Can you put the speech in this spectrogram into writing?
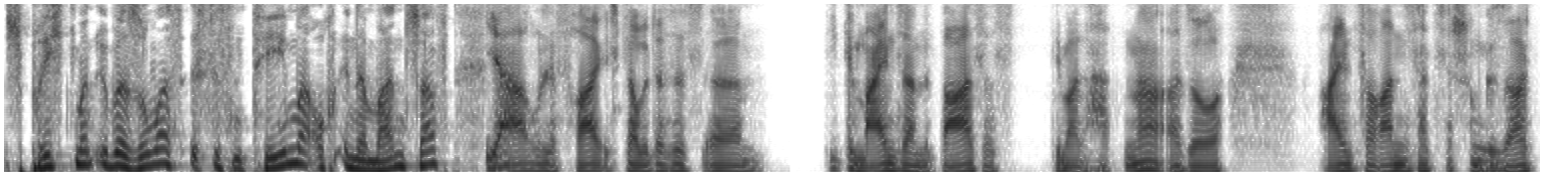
Spricht man über sowas? Ist es ein Thema auch in der Mannschaft? Ja, ohne Frage. Ich glaube, das ist äh, die gemeinsame Basis, die man hat. Ne? Also allen voran, ich hatte es ja schon gesagt,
